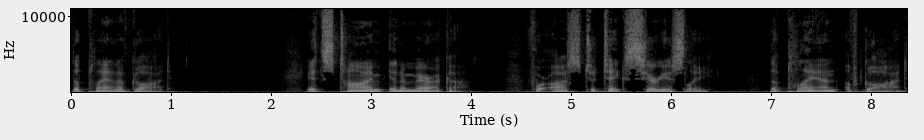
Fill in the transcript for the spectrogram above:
the plan of God. It's time in America for us to take seriously the plan of God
